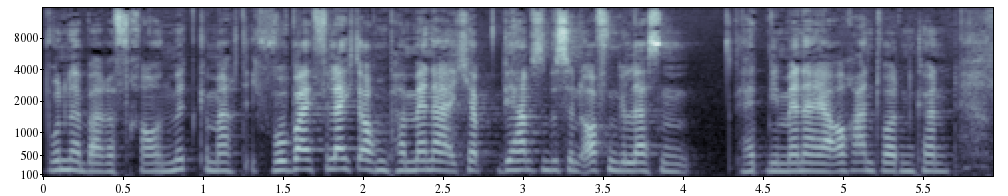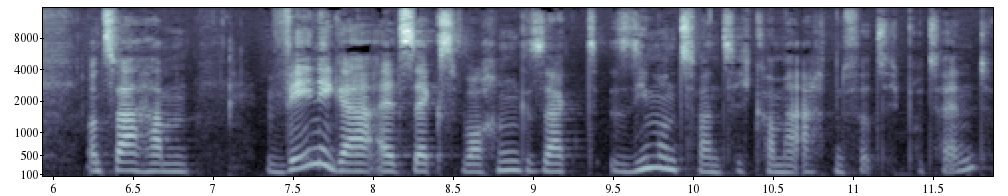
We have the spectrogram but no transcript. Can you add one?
wunderbare Frauen mitgemacht. Ich, wobei vielleicht auch ein paar Männer, ich hab, wir haben es ein bisschen offen gelassen, hätten die Männer ja auch antworten können. Und zwar haben weniger als sechs Wochen gesagt 27,48 Prozent.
